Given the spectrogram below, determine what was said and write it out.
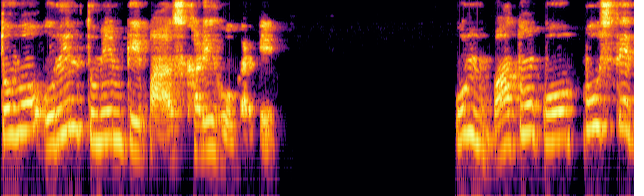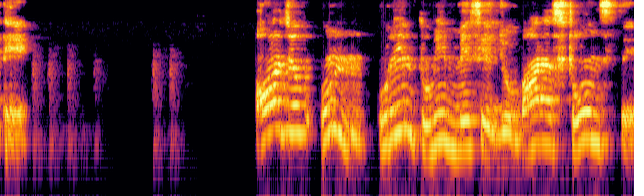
तो वो उरिन तुमिम के पास खड़े होकर के उन बातों को पूछते थे। और जब उन उरिन तुमिम में से जो बारह स्टोन्स थे,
